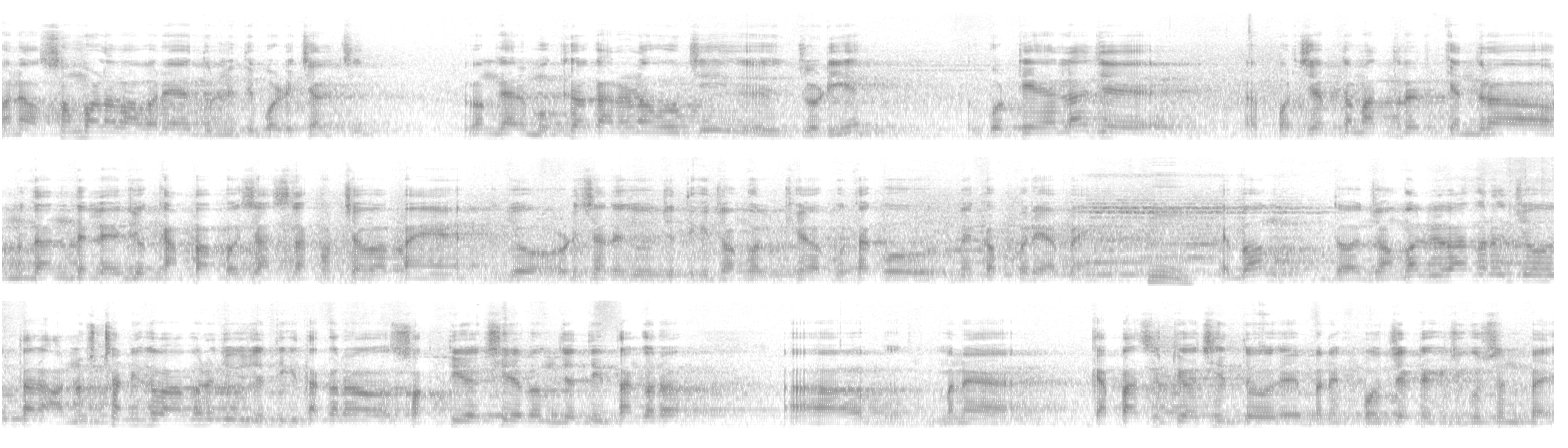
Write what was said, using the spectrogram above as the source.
ମାନେ ଅସମ୍ଭଳ ଭାବରେ ଦୁର୍ନୀତି ବଢ଼ି ଚାଲିଛି ଏବଂ ଏହାର ମୁଖ୍ୟ କାରଣ ହେଉଛି ଯୋଡ଼ିଏ ଗୋଟିଏ ହେଲା ଯେ পর্যাপ্ত মাত্রার কেন্দ্র অনুদান দেলে যে কাম্পা পয়সা আসলা খরচ হওয়া পাই যে ওড়িশার যে যেত জঙ্গল ক্ষয়কু তাকে মেকআপ করা পাই এবং জঙ্গল বিভাগের যে তার আনুষ্ঠানিক ভাবে যে যেত তাঁর শক্তি অছি এবং যেত তাঁর মানে ক্যাপাসিটি অছি তো মানে প্রোজেক্ট এক্সিকিউশন পাই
